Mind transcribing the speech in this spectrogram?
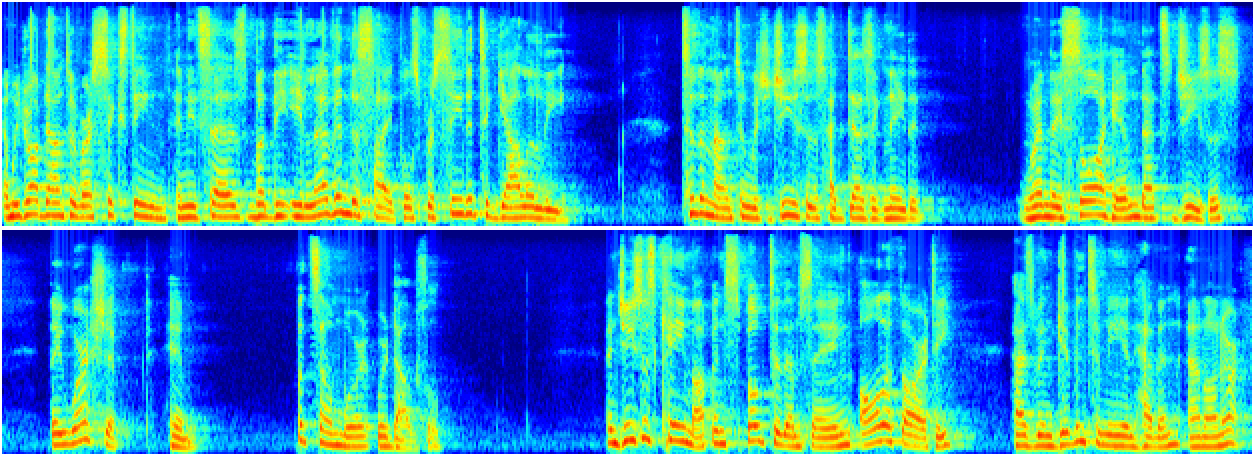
And we drop down to verse 16, and he says, But the eleven disciples proceeded to Galilee, to the mountain which Jesus had designated. When they saw him, that's Jesus, they worshiped him, but some were, were doubtful. And Jesus came up and spoke to them, saying, All authority has been given to me in heaven and on earth.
